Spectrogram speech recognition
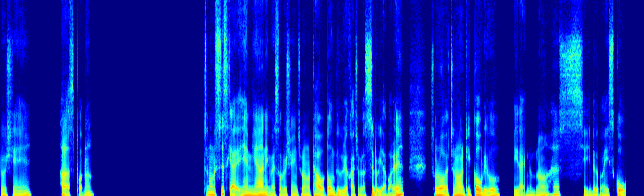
လို့ရှိရင် as ပေါ့နော် ကျွန်တော်စစ်စရာရမ်းများနေမယ်ဆိုလို့ရှိရင်ကျွန်တော်ဒါကိုအသုံးပြုပြီးတဲ့အခါကျတော့စစ်လို့ရပါတယ်ဆိုတော့ကျွန်တော်ဒီ code လေးကိုရေးလိုက်မယ်နော် sc လို့ပါ score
